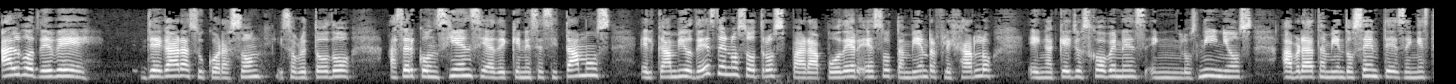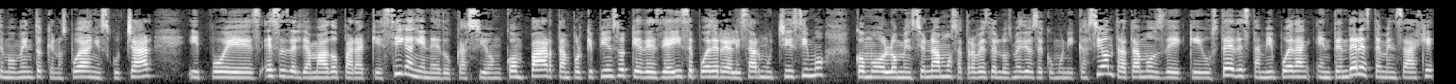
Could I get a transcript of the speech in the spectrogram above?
algo debe llegar a su corazón y sobre todo hacer conciencia de que necesitamos el cambio desde nosotros para poder eso también reflejarlo en aquellos jóvenes, en los niños. Habrá también docentes en este momento que nos puedan escuchar y pues ese es el llamado para que sigan en educación, compartan, porque pienso que desde ahí se puede realizar muchísimo, como lo mencionamos a través de los medios de comunicación. Tratamos de que ustedes también puedan entender este mensaje,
